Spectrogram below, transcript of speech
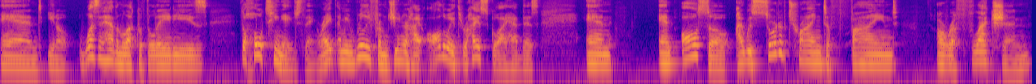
and you know wasn't having luck with the ladies. The whole teenage thing, right? I mean, really from junior high all the way through high school, I had this, and and also I was sort of trying to find a reflection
